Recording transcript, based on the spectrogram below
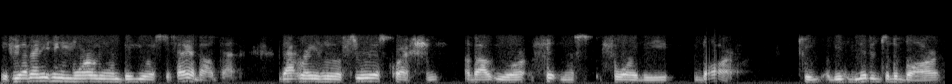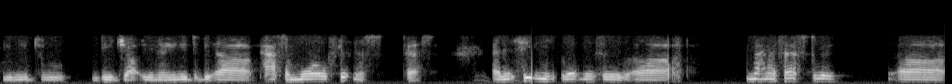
if you have anything morally ambiguous to say about that, that raises a serious question about your fitness for the bar. To be admitted to the bar, you need to be, you know, you need to be, uh, pass a moral fitness test. And it seems that this is uh, manifestly uh,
